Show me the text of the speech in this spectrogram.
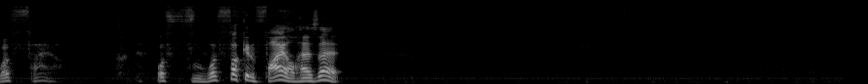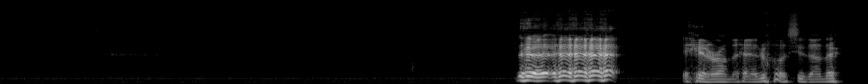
What file? What what fucking file has that? it hit her on the head while she's down there.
